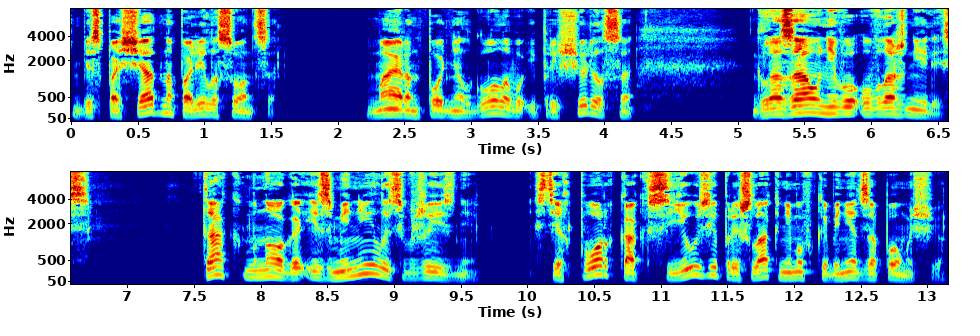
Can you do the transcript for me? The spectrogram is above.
Беспощадно палило солнце. Майрон поднял голову и прищурился. Глаза у него увлажнились. Так много изменилось в жизни с тех пор, как Сьюзи пришла к нему в кабинет за помощью.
